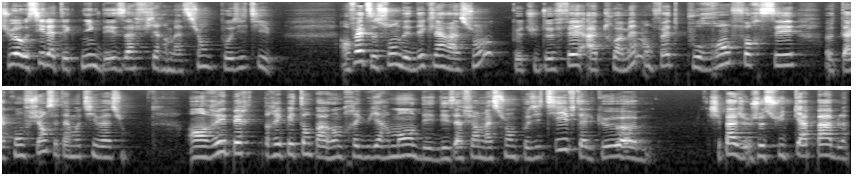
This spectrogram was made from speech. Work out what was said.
Tu as aussi la technique des affirmations positives. En fait, ce sont des déclarations que tu te fais à toi-même en fait pour renforcer euh, ta confiance et ta motivation. En répétant par exemple régulièrement des, affirmations positives telles que, je euh, je sais pas, je, suis capable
